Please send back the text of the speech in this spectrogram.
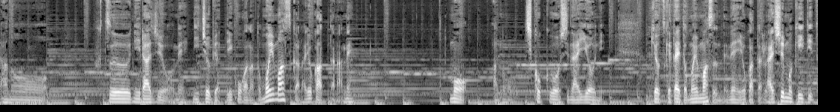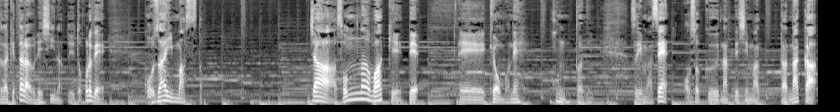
あのー、普通にラジオをね、日曜日やっていこうかなと思いますから、よかったらね、もう、あの、遅刻をしないように気をつけたいと思いますんでね、よかったら来週も聞いていただけたら嬉しいなというところで、ございますと。じゃあ、そんなわけで、えー、今日もね、本当に、すいません。遅くなってしまった中、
